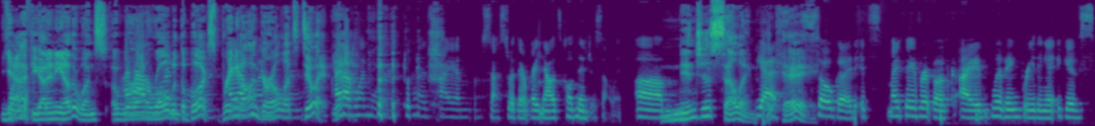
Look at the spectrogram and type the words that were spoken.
Yeah, if you got any other ones, uh, we're on a roll with the books. Bring it on, girl. More. Let's do it. Yeah. I have one more because I am obsessed with it right now. It's called Ninja Selling. Um, Ninja Selling. Yes, okay. it's so good. It's my favorite book. I'm living, breathing it. It gives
